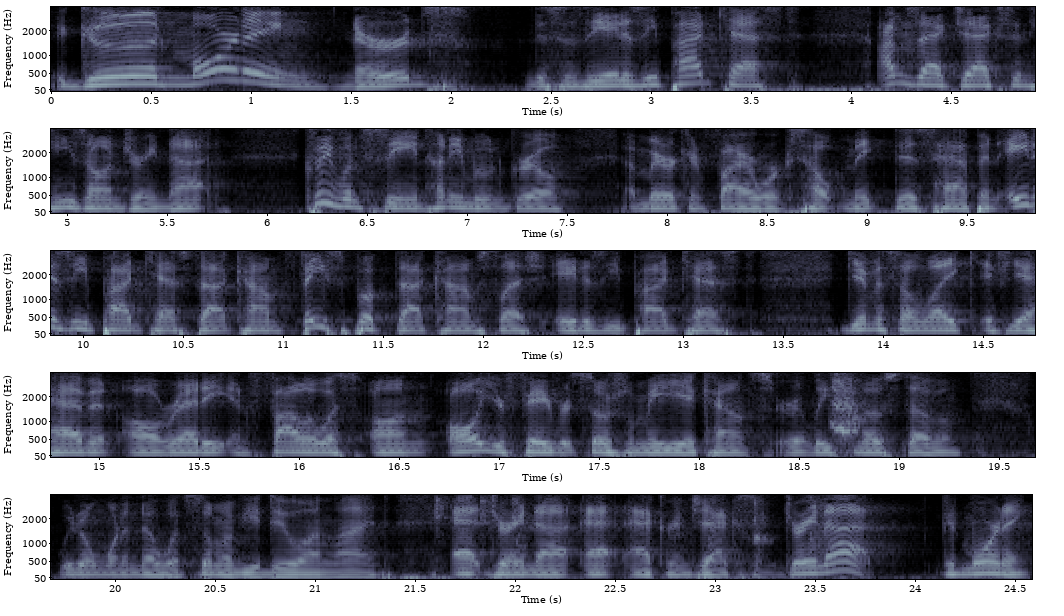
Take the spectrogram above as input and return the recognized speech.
Good morning, nerds. This is the A to Z podcast. I'm Zach Jackson. He's Andre Knott. Cleveland Scene, Honeymoon Grill, American Fireworks help make this happen. A to Z podcast.com, facebook.com slash A to Z podcast. Give us a like if you haven't already and follow us on all your favorite social media accounts, or at least most of them. We don't want to know what some of you do online. At Dre Knott, at Akron Jackson. Dre Knott, good morning.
